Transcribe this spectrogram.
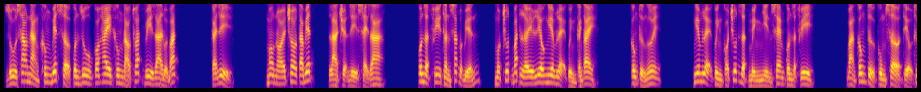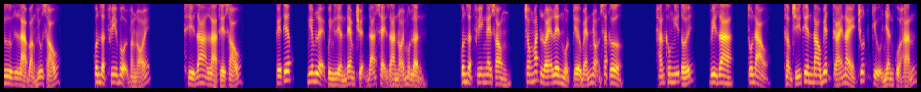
Dù sao nàng không biết sở quân du có hay không đào thoát visa đuổi bắt. Cái gì? Mau nói cho ta biết, là chuyện gì xảy ra? Quân giật phi thần sắc đột biến, một chút bắt lấy liêu nghiêm lệ quỳnh cánh tay. Công tử ngươi. Nghiêm lệ quỳnh có chút giật mình nhìn xem quân giật phi. Bản công tử cùng sở tiểu thư là bằng hữu sáu. Quân giật phi vội vàng nói, thì ra là thế sáu. Kế tiếp, nghiêm lệ quỳnh liền đem chuyện đã xảy ra nói một lần. Quân giật phi nghe xong, trong mắt lóe lên một tia bén nhọn sắc cơ. Hắn không nghĩ tới, Vi ra tôn đạo thậm chí thiên đao biết cái này chút cựu nhân của hắn,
